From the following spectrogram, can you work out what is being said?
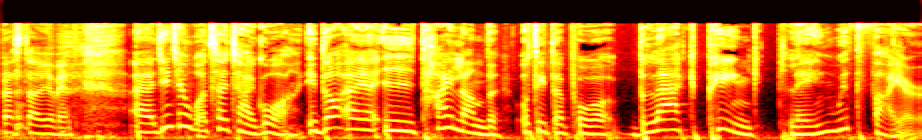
Bästa jag vet. Jinja Watsai Chaigo. Idag är jag i Thailand och tittar på Blackpink Playing with fire.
